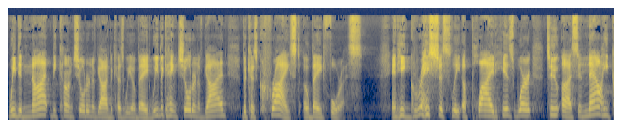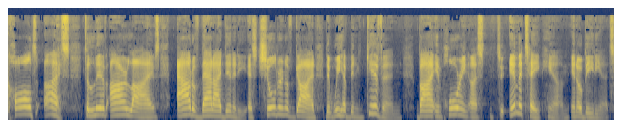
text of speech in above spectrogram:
We did not become children of God because we obeyed. We became children of God because Christ obeyed for us. And he graciously applied his work to us. And now he calls us to live our lives out of that identity as children of God that we have been given by imploring us to imitate him in obedience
